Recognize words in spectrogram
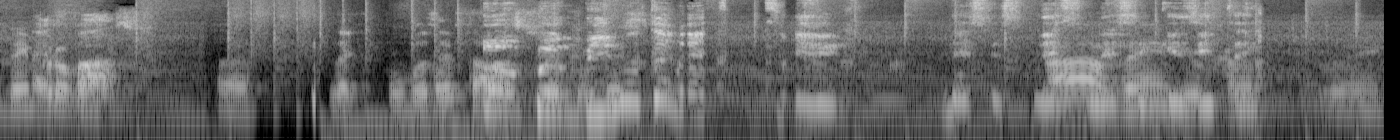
bem é provável. fácil. É, Black Pumas é o Bambino também fui nesse, nesse, Ah, nesse vem, viu, quesito cara? aí. Vem.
